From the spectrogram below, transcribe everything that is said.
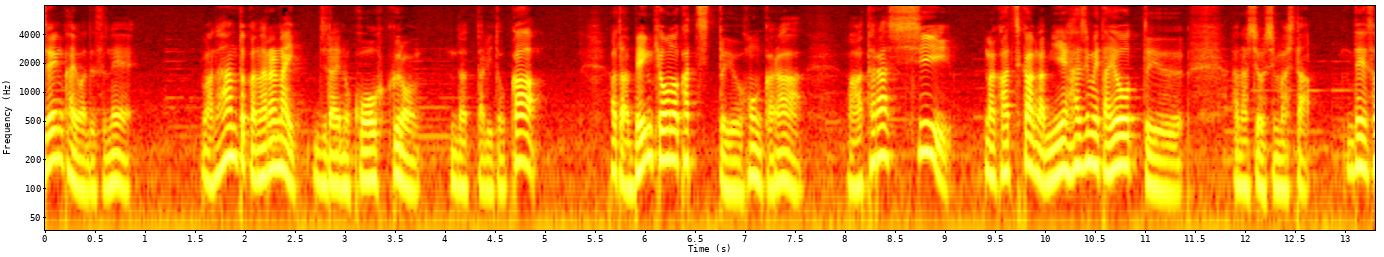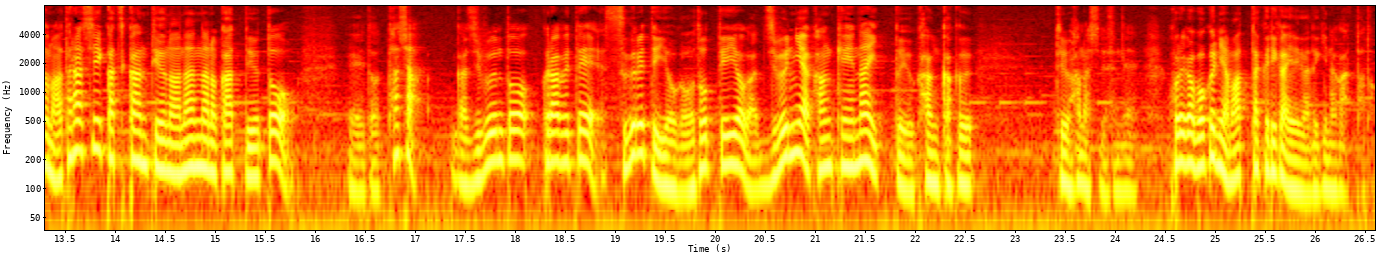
前回はですねまあ、なんとかならない時代の幸福論だったりとかあとは「勉強の価値」という本から、まあ、新しい、まあ、価値観が見え始めたよという話をしました。でその新しい価値観っていうのは何なのかっていうと,、えーと他者が自分と比べて優れていようが劣っていようが自分には関係ないという感覚という話ですね。これが僕には全く理解ができなかったと。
